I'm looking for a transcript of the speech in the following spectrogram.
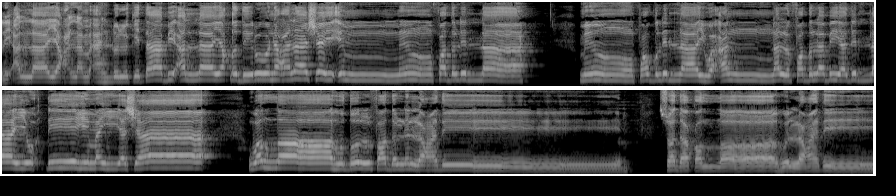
لئلا يعلم أهل الكتاب ألا يقدرون على شيء من فضل الله من فضل الله وأن الفضل بيد الله يؤتيه من يشاء والله ذو الفضل العظيم. صدق الله العظيم.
